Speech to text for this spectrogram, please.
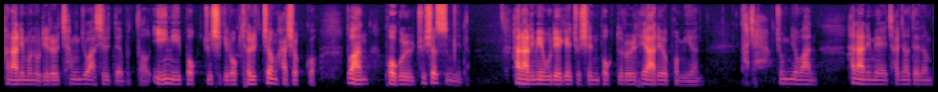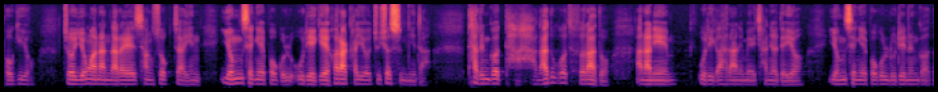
하나님은 우리를 창조하실 때부터 이미 복 주시기로 결정하셨고 또한 복을 주셨습니다. 하나님이 우리에게 주신 복들을 헤아려 보면 가장 중요한 하나님의 자녀 되는 복이요. 저 영원한 나라의 상속자인 영생의 복을 우리에게 허락하여 주셨습니다. 다른 것 다 놔두고서라도 하나님 우리가 하나님의 자녀 되어 영생의 복을 누리는 것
